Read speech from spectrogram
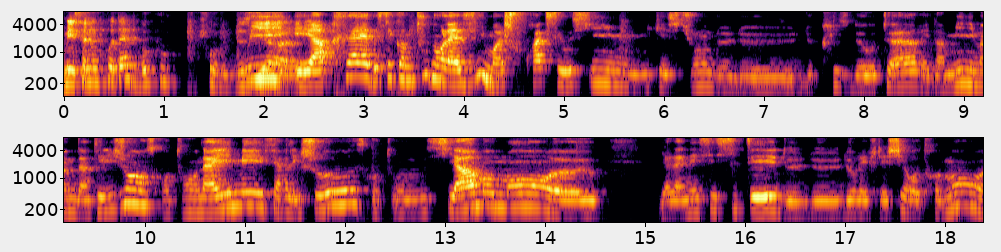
Mais ça nous protège beaucoup, je trouve. oui, euh, et après, ben, c'est comme tout dans la vie. Moi, je crois que c'est aussi une question de, de, prise de hauteur et d'un minimum d'intelligence. Quand on a aimé faire les choses, quand on, si à un moment, euh, il y a la nécessité de, de réfléchir autrement,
